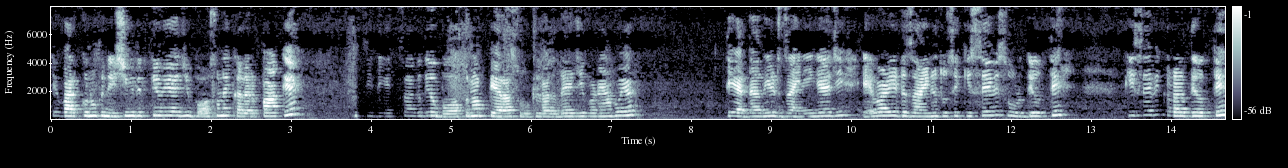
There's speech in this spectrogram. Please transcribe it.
ਤੇ ਵਰਕ ਨੂੰ ਫਿਨਿਸ਼ਿੰਗ ਦਿੱਤੀ ਹੋਈ ਹੈ ਜੀ, ਬਹੁਤ ਸੋਹਣੇ ਕਲਰ ਪਾ ਕੇ। ਤੁਸੀਂ ਦੇਖ ਸਕਦੇ ਹੋ, ਬਹੁਤ ਸੋਹਣਾ ਪਿਆਰਾ ਸੂਟ ਲੱਗਦਾ ਹੈ ਜੀ, ਬਣਿਆ ਹੋਇਆ। ਤੇ ਐਦਾਂ ਦੀ ਡਿਜ਼ਾਈਨਿੰਗ ਹੈ ਜੀ। ਇਹ ਵਾਲੀ ਡਿਜ਼ਾਈਨ ਤੁਸੀਂ ਕਿਸੇ ਵੀ ਸੂਟ ਦੇ ਉੱਤੇ, ਕਿਸੇ ਵੀ ਕਲਰ ਦੇ ਉੱਤੇ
